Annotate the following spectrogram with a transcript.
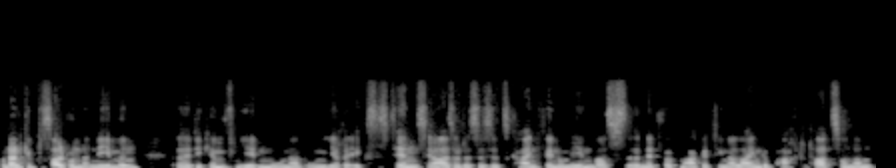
Und dann gibt es halt Unternehmen, die kämpfen jeden Monat um ihre Existenz. Ja, also das ist jetzt kein Phänomen, was äh, Network Marketing allein gepachtet hat, sondern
